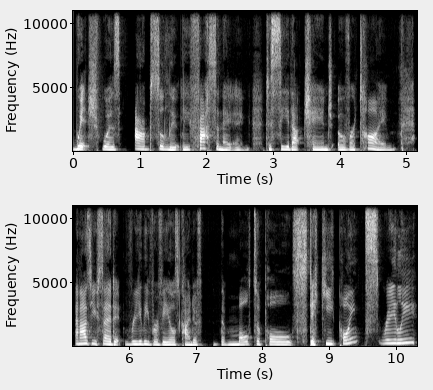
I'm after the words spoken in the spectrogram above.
which was absolutely fascinating to see that change over time. And as you said, it really reveals kind of the multiple sticky points, really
